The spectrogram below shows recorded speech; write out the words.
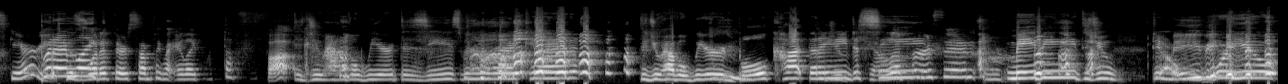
scary. But I'm like- what if there's something that you're like, what the fuck? Did you have a weird disease when you were a kid? Did you have a weird bowl cut that I Did you need to kill a see? person? Maybe did you? did- Maybe. were you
